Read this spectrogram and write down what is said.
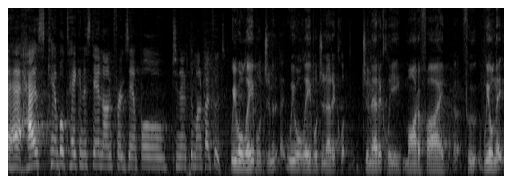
uh, has Campbell taken a stand on, for example, genetically modified foods? We will label, gen- we will label genetic, genetically modified uh, food, we will na-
